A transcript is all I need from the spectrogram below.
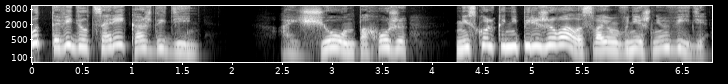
будто видел царей каждый день. А еще он, похоже, нисколько не переживал о своем внешнем виде.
